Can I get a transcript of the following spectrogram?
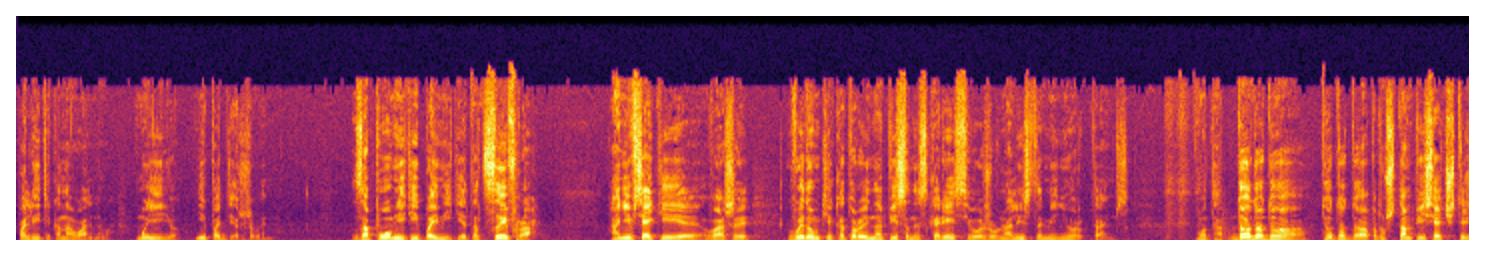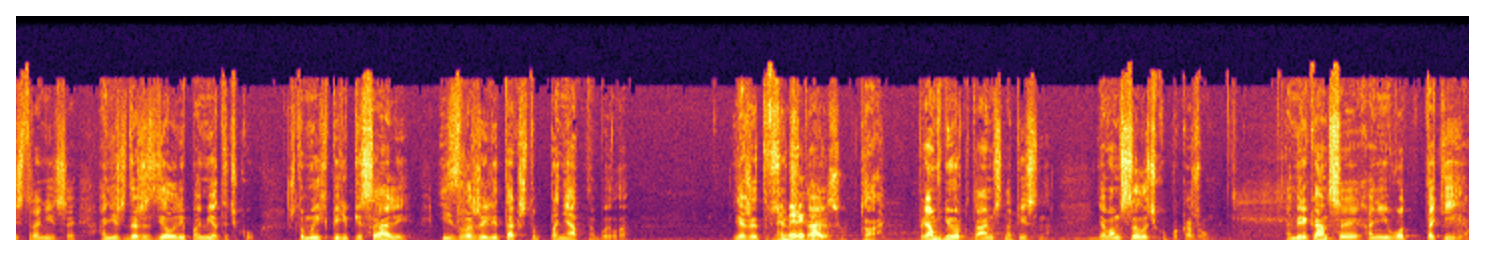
политика Навального. Мы ее не поддерживаем. Запомните и поймите, это цифра, а не всякие ваши выдумки, которые написаны, скорее всего, журналистами Нью-Йорк Таймс. Вот так. Да-да-да, да-да-да, потому что там 54 страницы. Они же даже сделали пометочку, что мы их переписали – и изложили так, чтобы понятно было. Я же это все Американцу. читаю. Да. Прям в Нью-Йорк Таймс написано. Я вам ссылочку покажу. Американцы, они вот такие.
